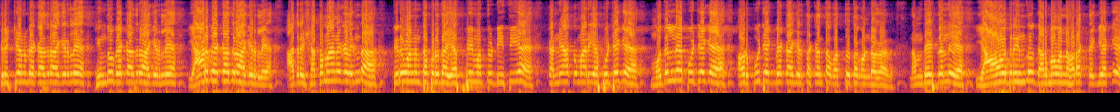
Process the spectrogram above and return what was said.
ಕ್ರಿಶ್ಚಿಯನ್ ಬೇಕಾದ್ರೂ ಆಗಿರಲಿ, ಹಿಂದೂ ಬೇಕಾದ್ರೂ ಆಗಿರಲಿ, ಯಾರು ಬೇಕಾದ್ರೂ ಆಗಿರಲಿ, ಆದರೆ ಶತಮಾನಗಳಿಂದ ತಿರುವನಂತಪುರದ ಎಸ್ ಪಿ ಮತ್ತು ಡಿ ಸಿ ಕನ್ಯಾಕುಮಾರಿಯ ಪೂಜೆಗೆ ಮೊದಲನೇ ಪೂಜೆಗೆ ಅವ್ರ ಪೂಜೆಗೆ ಬೇಕಾಗಿರ್ತಕ್ಕಂಥ ವಸ್ತು ತಗೊಂಡೋಗೋದು. ನಮ್ಮ ದೇಶದಲ್ಲಿ ಯಾವುದರಿಂದ ಧರ್ಮವನ್ನು ಹೊರಗೆ ತೆಗಿಯಕ್ಕೆ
